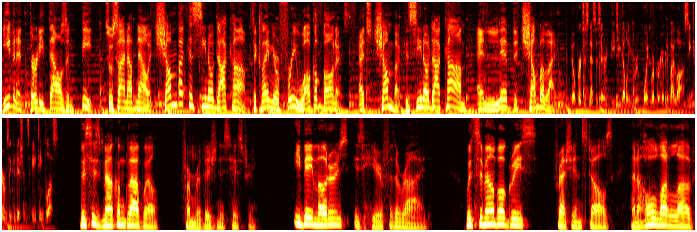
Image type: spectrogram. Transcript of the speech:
even at 30,000 feet. So sign up now at chumbacasino.com to claim your free welcome bonus. That's chumbacasino.com and live the Chumba life. No purchase necessary. VGW Group. Void were prohibited by law. See terms and conditions. 18 plus. This is Malcolm Gladwell from Revisionist History. eBay Motors is here for the ride. With some elbow grease, fresh installs, and a whole lot of love,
